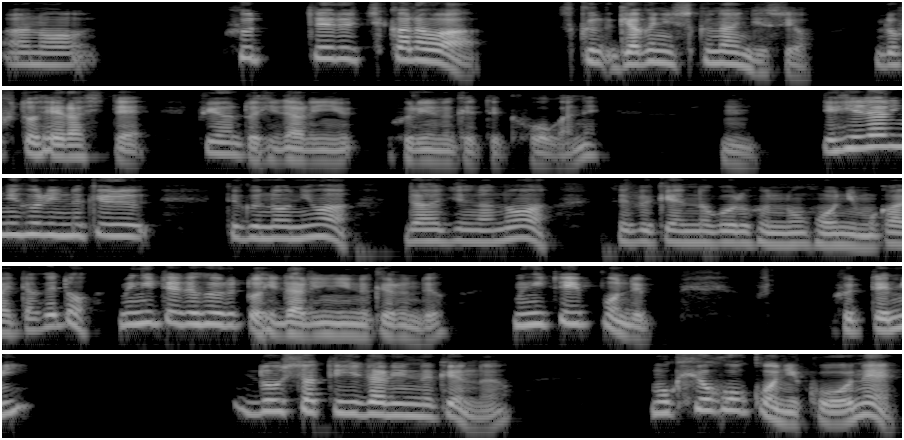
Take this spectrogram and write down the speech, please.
あの、振ってる力は逆に少ないんですよ。ロフト減らして、ピューンと左に振り抜けていく方がね。うん。で、左に振り抜けるていくのには、大事なのは、セベケンのゴルフの方にも書いたけど、右手で振ると左に抜けるんだよ。右手一本で振ってみ？どうしたって左に抜けるのよ。目標方向にこうね、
